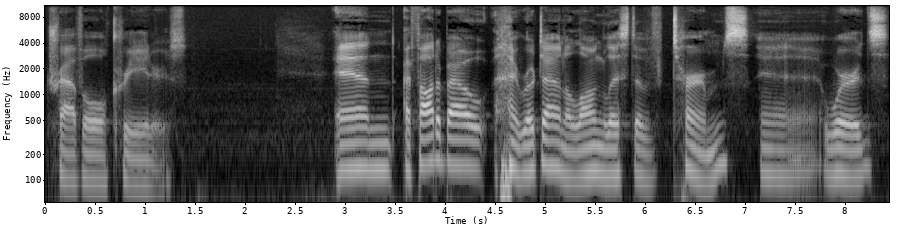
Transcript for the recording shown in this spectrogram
travel creators. And I thought about, I wrote down a long list of terms, uh, words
